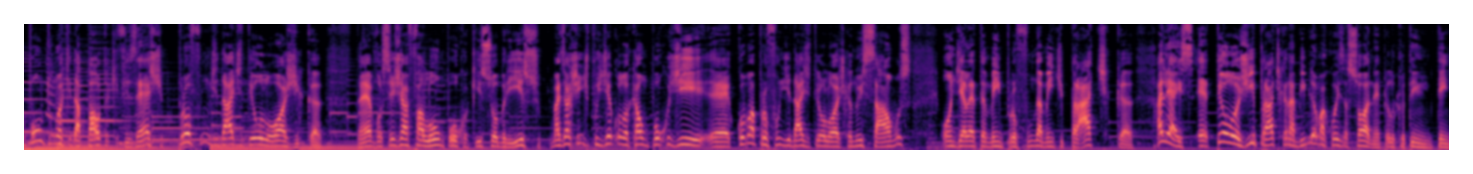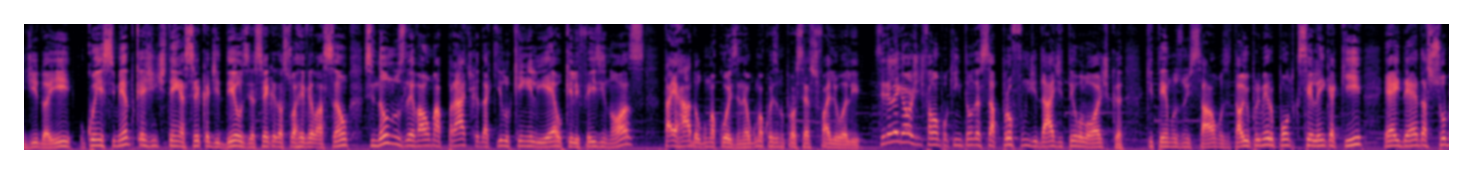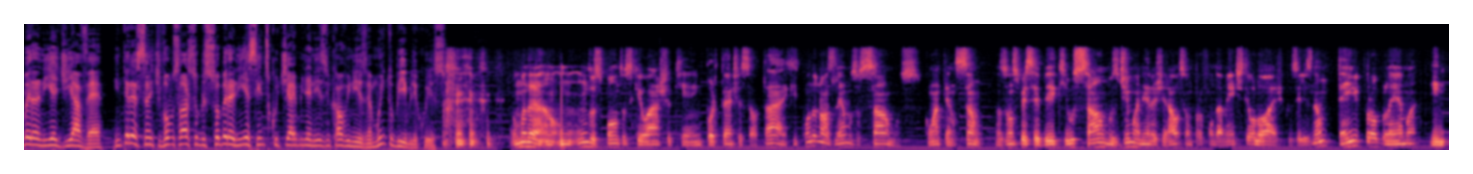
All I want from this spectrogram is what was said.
No ponto 1 um aqui da pauta que fizeste, profundidade teológica. Né? Você já falou um pouco aqui sobre isso, mas eu acho que a gente podia colocar um pouco de é, como a profundidade teológica nos Salmos, onde ela é também profundamente prática. Aliás, é, teologia e prática na Bíblia é uma coisa só, né? Pelo que eu tenho entendido aí. O conhecimento que a gente tem acerca de Deus e acerca da sua revelação, se não nos levar a uma prática daquilo quem ele é, o que ele fez em nós, tá errado alguma coisa, né? Alguma coisa no processo falhou ali. Seria legal a gente falar um pouquinho então dessa profundidade teológica que temos nos Salmos e tal. E o primeiro ponto que se elenca aqui é a ideia da soberania de Yahvé. Interessante, vamos falar sobre soberania sem discutir arminianismo e calvinismo. É muito bíblico isso. da, um, um dos pontos que eu acho que é importante ressaltar é que quando nós lemos os Salmos com atenção, nós vamos perceber que os Salmos, de maneira geral, são profundamente teológicos. Eles não têm problema em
